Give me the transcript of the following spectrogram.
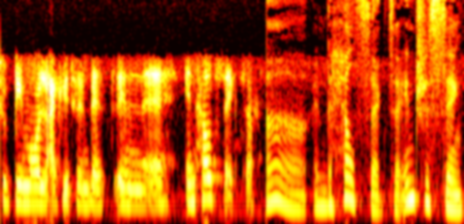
to be more likely to invest in uh, in health sector. Ah, in the health sector, interesting.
